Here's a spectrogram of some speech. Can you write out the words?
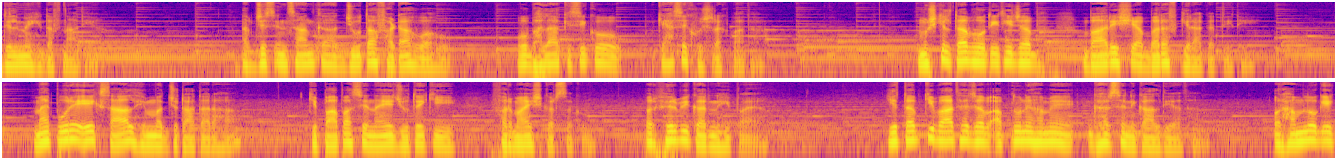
दिल में ही दफना दिया। अब जिस इंसान का जूता फटा हुआ हो, वो भला किसी को कैसे खुश रख पाता? मुश्किल तब होती थी जब बारिश या बर्फ़ गिरा करती थी। मैं पूरे एक साल हिम्मत जुटाता रहा कि पापा से नए जूते की फरमाइश कर सकूँ, पर फिर भी कर नहीं पाया। ये तब की बात है जब अपनों ने हमें घर से निकाल दिया था और हम लोग एक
